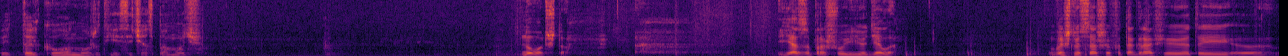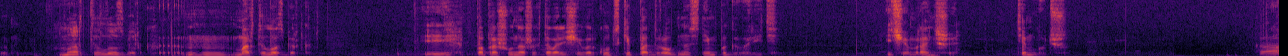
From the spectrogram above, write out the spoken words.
ведь только он может ей сейчас помочь. Ну вот что. Я запрошу ее дело. Вышлю Саше фотографию этой... э, Марты Лосберг. э, Марты Лосберг. И попрошу наших товарищей в Иркутске подробно с ним поговорить. И чем раньше, тем лучше. Здравствуйте,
